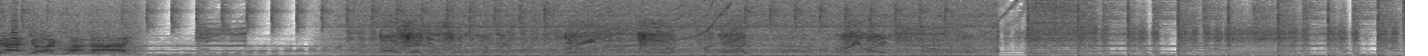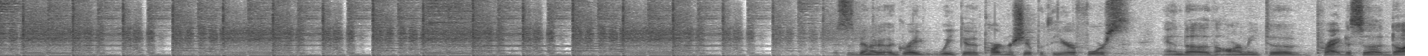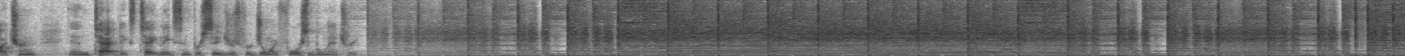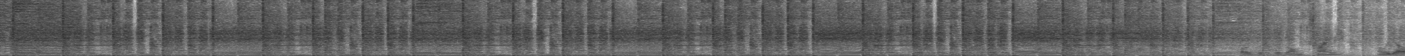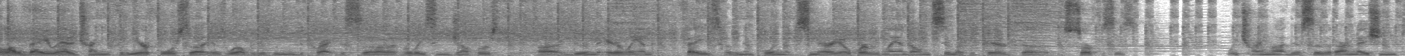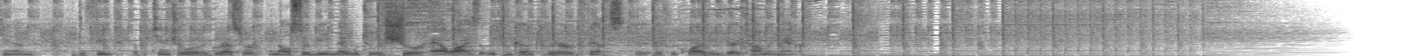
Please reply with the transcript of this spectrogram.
Check your equipment! Five seconds. Three, two, one. Green light. This has been a, a great week of partnership with the Air Force and uh, the Army to practice uh, doctrine in tactics, techniques, and procedures for joint forcible entry. Focus was on training. And we got a lot of value-added training for the Air Force uh, as well because we need to practice uh, releasing jumpers uh, during the air land phase of an employment scenario where we land on semi-prepared uh, surfaces. We train like this so that our nation can defeat a potential aggressor and also being able to assure allies that we can come to their defense if required in a very timely manner.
